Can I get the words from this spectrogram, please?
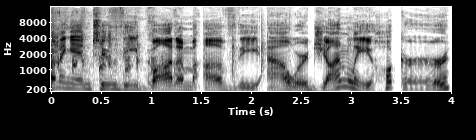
Coming into the bottom of the hour, John Lee Hooker,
